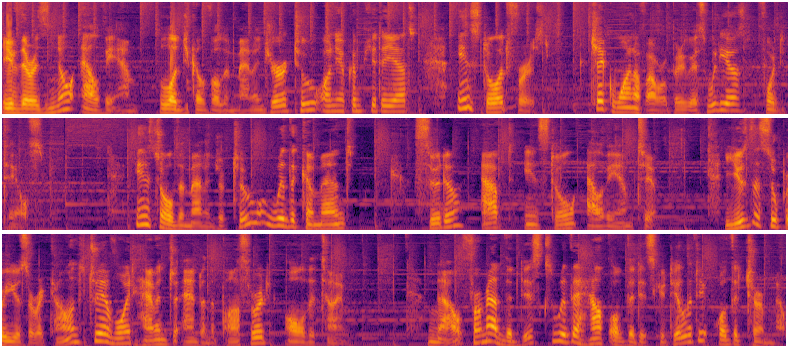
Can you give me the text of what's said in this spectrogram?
If there is no LVM Logical Volume Manager tool on your computer yet, install it first Check one of our previous videos for details. Install the Manager tool with the command sudo apt install lvm2. Use the superuser account to avoid having to enter the password all the time. Now format the disks with the help of the disk utility or the terminal.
